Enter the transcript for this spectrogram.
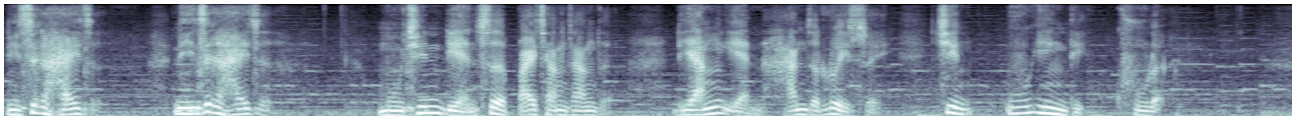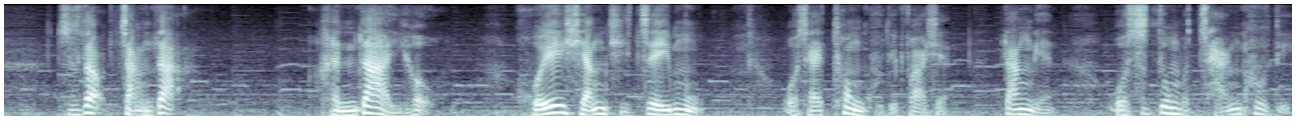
你是个孩子，你这个孩子。”母亲脸色白苍苍的，两眼含着泪水，竟呜咽地哭了。直到长大很大以后，回想起这一幕，我才痛苦地发现，当年我是多么残酷地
